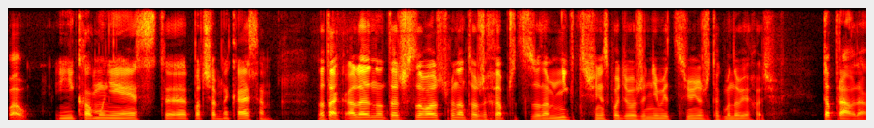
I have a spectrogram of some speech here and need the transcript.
Wow. wow. i nikomu nie jest potrzebny KSM. No tak, ale no też zobaczmy na to, że chyba przed sezonem nikt się nie spodziewał, że niemieccy juniorzy tak będą jechać. To prawda.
